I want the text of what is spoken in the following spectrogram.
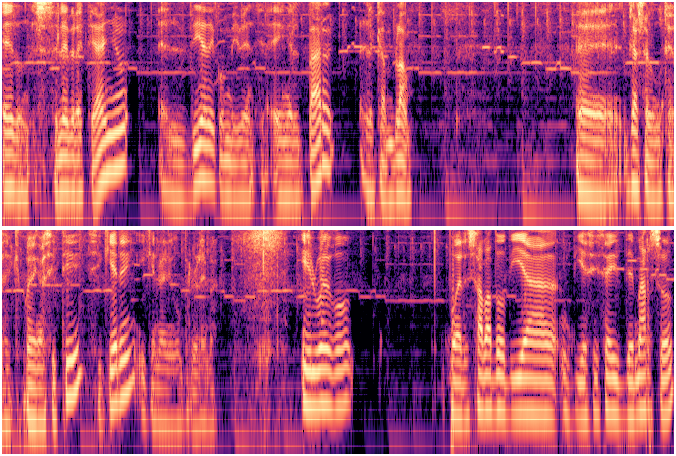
es donde se celebra este año el Día de Convivencia, en el Par El Camblán. Eh, ya saben ustedes que pueden asistir si quieren y que no hay ningún problema. Y luego, pues el sábado día 16 de marzo,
